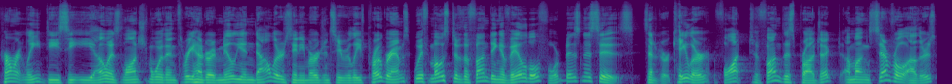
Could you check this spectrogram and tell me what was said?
Currently, DCEO has launched more than $300 million in emergency relief programs, with most of the funding available for businesses. Senator Koehler fought to fund this project, among several others,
